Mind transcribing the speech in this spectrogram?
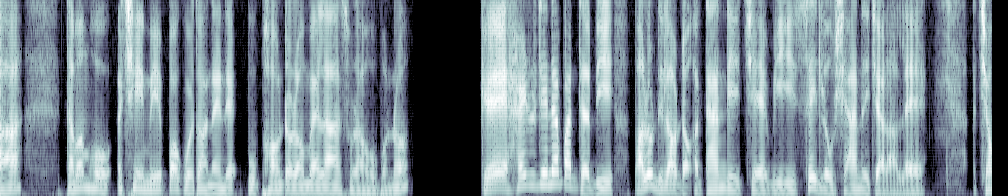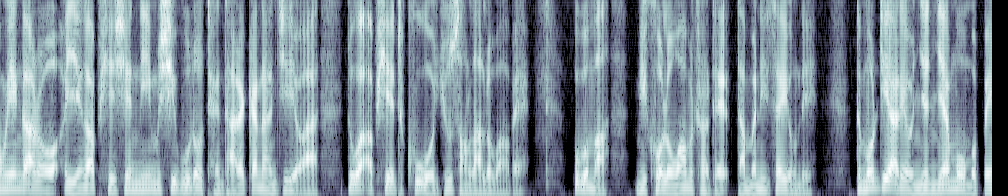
လားဒါမှမဟုတ်အချိန်မေးပေါက်ကွယ်သွားနိုင်တဲ့ပူဖောင်းတော်လုံးပဲလားဆိုတာဟုတ်ဗောနော်ကဲဟိုက်ဒရိုဂျင်နဲ့ပတ်သက်ပြီးဘာလို့ဒီလောက်တော့အတန်းတွေကျဲပြီးစိတ်လှုပ်ရှားနေကြတာလဲအချောင်းရင်းကတော့အရင်ကဖြည့်ရှင်းနည်းမရှိဘူးလို့ထင်ထားတဲ့ကဏ္ဍကြီးတွေကသူကအဖြစ်တစ်ခုကိုယူဆောင်လာလို့ပါပဲဥပမာမိခိုလုံးဝမထွက်တဲ့တာမဏီစက်ယုံတွေသမုတ်တရားတွေကိုညဉ့်ညမ်းမှုမပဲ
